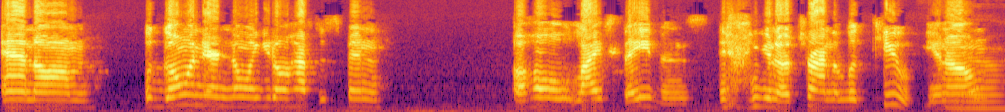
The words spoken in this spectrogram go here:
And, um, but going there knowing you don't have to spend a whole life savings, you know, trying to look cute, you know? Yeah.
